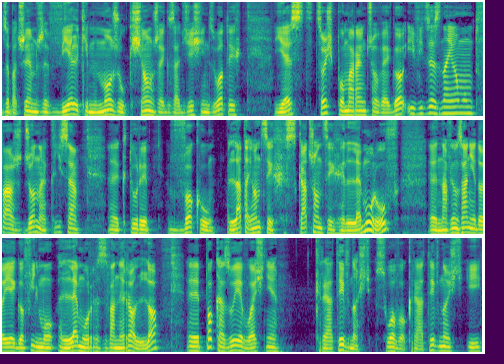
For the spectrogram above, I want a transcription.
zobaczyłem, że w wielkim morzu książek za 10 zł jest coś pomarańczowego i widzę znajomą twarz Johna Cleesa, e, który wokół latających, skaczących lemurów, e, nawiązanie do jego filmu Lemur zwany Rollo, e, pokazuje właśnie kreatywność, słowo kreatywność i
